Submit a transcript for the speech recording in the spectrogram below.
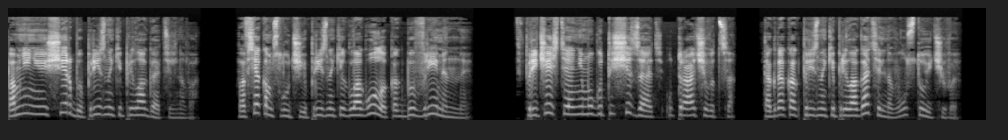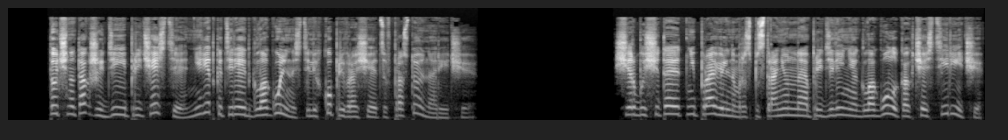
По мнению Щербы, признаки прилагательного. Во всяком случае, признаки глагола как бы временны. В причастии они могут исчезать, утрачиваться, тогда как признаки прилагательного устойчивы. Точно так же идея причастия нередко теряет глагольность и легко превращается в простое наречие. Щерба считает неправильным распространенное определение глагола как части речи,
